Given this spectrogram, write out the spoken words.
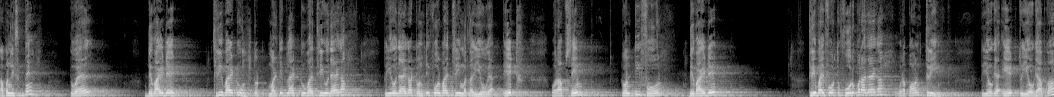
तो अपन लिख सकते हैं twelve divided three by two तो मल्टीप्लाई टू बाई थ्री हो जाएगा। तो ये हो जाएगा ट्वेंटी फोर बाई थ्री मतलब ये हो गया एट और आप same twenty four divided three by four तो फोर ऊपर आ जाएगा और अपॉन थ्री तो ये हो गया एट तो ये हो गया आपका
